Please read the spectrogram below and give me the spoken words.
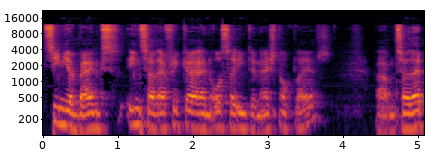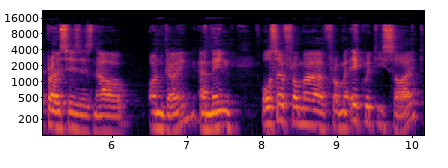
senior banks in South Africa and also international players. Um, so that process is now ongoing, and then also from a from an equity side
